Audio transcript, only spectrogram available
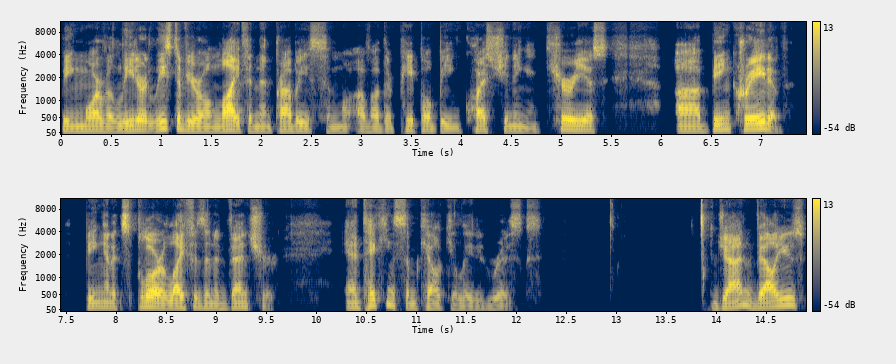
being more of a leader, at least of your own life, and then probably some of other people, being questioning and curious, uh, being creative, being an explorer. Life is an adventure, and taking some calculated risks. John, values?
